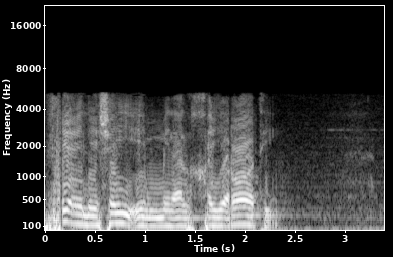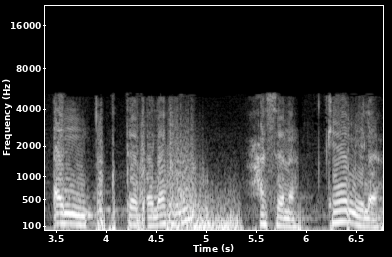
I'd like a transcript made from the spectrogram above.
فعل شيء من الخيرات أن تكتب له حسنة كاملة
